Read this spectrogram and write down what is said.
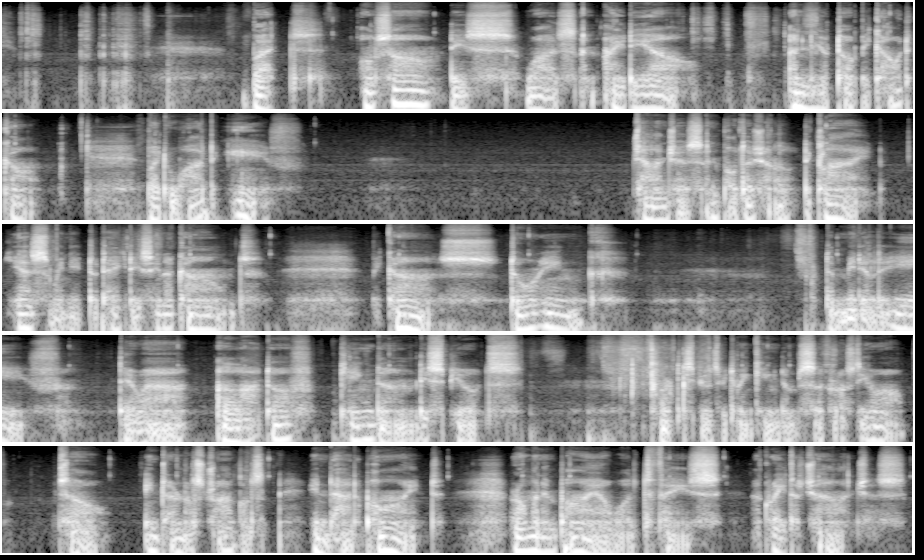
But also, this was an ideal, an utopic outcome. But what if challenges and potential decline? Yes, we need to take this in account because during the Middle Eve there were a lot of kingdom disputes or disputes between kingdoms across Europe. So internal struggles in that point Roman Empire would face greater challenges.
